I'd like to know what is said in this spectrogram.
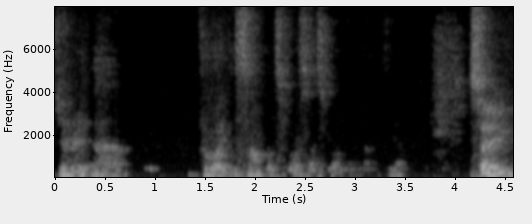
generate, uh, provided samples for us as well. Yeah. So,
